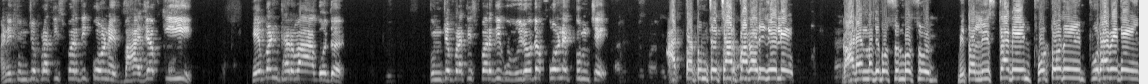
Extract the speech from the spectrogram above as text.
आणि तुमचे प्रतिस्पर्धी कोण आहेत? भाजप की हे? पण ठरवा अगोदर. तुमचे प्रतिस्पर्धी विरोधक कोण आहेत तुमचे? आता तुमचे चार पगारी गेले. गाड्यांमध्ये बसून बसून. मी तर लिस्ट देईन फोटो देईन पुरावे देईन.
